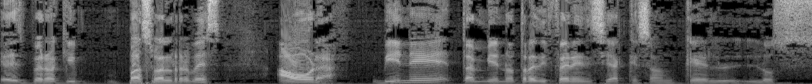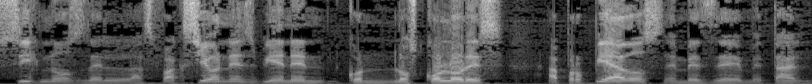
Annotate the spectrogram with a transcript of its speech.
Es- pero aquí pasó al revés. Ahora, viene también otra diferencia que son que los signos de las facciones vienen con los colores apropiados en vez de metal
